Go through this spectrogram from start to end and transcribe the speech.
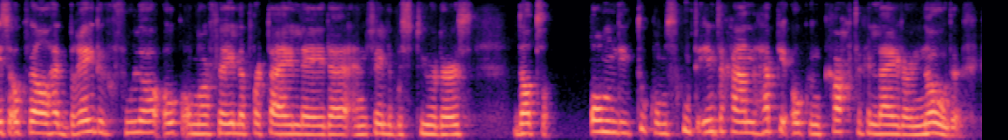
is ook wel het brede gevoel, ook onder vele partijleden en vele bestuurders, dat om die toekomst goed in te gaan, heb je ook een krachtige leider nodig.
